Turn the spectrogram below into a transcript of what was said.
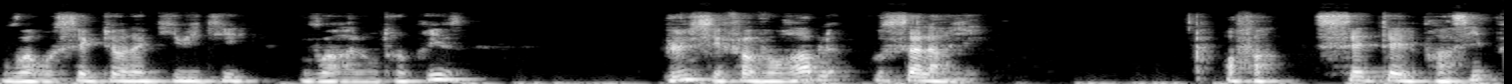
voire au secteur d'activité, voire à l'entreprise, plus c'est favorable aux salariés. Enfin, c'était le principe.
